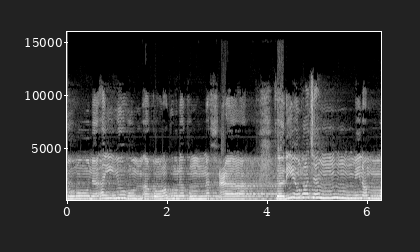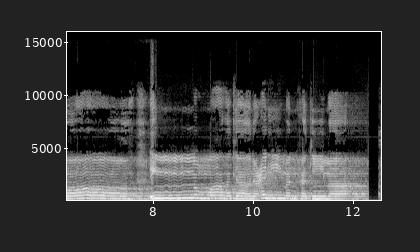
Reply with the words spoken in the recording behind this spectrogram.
تدرون أيهم أقرب لكم نفعا فريضة من الله إن الله كان عليما حكيما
